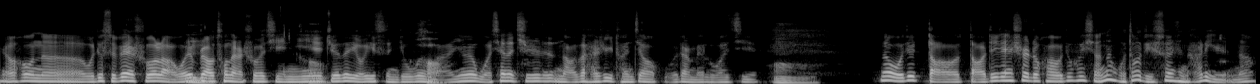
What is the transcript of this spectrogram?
然后呢，我就随便说了，我也不知道从哪说起，你觉得有意思你就问吧，因为我现在其实脑子还是一团浆糊，有点没逻辑。嗯，那我就导导这件事的话，我就会想，那我到底算是哪里人呢？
